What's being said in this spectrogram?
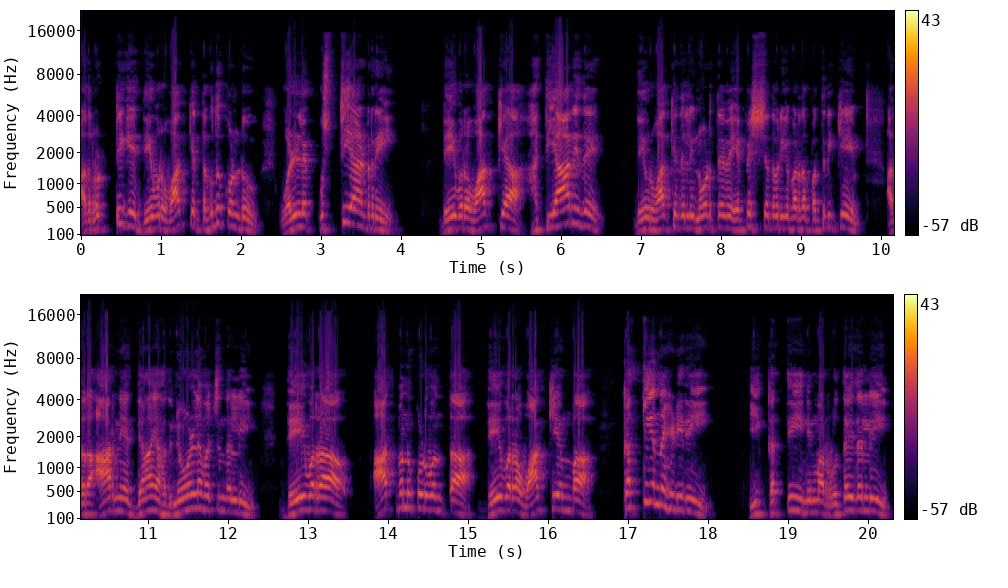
ಅದರೊಟ್ಟಿಗೆ ದೇವರ ವಾಕ್ಯ ತೆಗೆದುಕೊಂಡು ಒಳ್ಳೆ ಕುಸ್ತಿ ಆಡ್ರಿ. ದೇವರ ವಾಕ್ಯ ಹತಿಯಾರಿದೆ. ದೇವರ ವಾಕ್ಯದಲ್ಲಿ ನೋಡ್ತೇವೆ ಎಪೆಶ್ಯದವರಿಗೆ ಬರೆದ ಪತ್ರಿಕೆ ಅದರ ಆರನೇ ಅಧ್ಯಾಯ ಹದಿನೇಳನೇ ವಚನದಲ್ಲಿ ದೇವರ ಆತ್ಮನು ಕೊಡುವಂತ ದೇವರ ವಾಕ್ಯ ಎಂಬ ಕತ್ತಿಯನ್ನು ಹಿಡಿರಿ. ಈ ಕತ್ತಿ ನಿಮ್ಮ ಹೃದಯದಲ್ಲಿ,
